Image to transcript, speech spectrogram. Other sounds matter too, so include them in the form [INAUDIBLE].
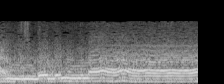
الحمد لله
